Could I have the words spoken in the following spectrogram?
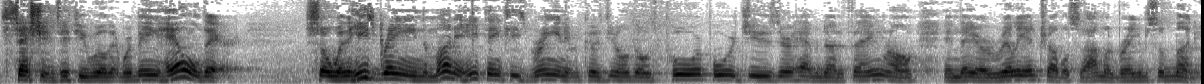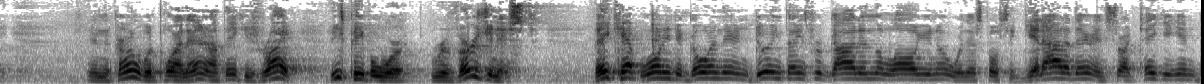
sessions, if you will, that were being held there. So when he's bringing the money, he thinks he's bringing it because, you know, those poor, poor Jews there haven't done a thing wrong and they are really in trouble, so I'm going to bring them some money. And the colonel would point out, and I think he's right, these people were reversionists. They kept wanting to go in there and doing things for God in the law, you know, where they're supposed to get out of there and start taking in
